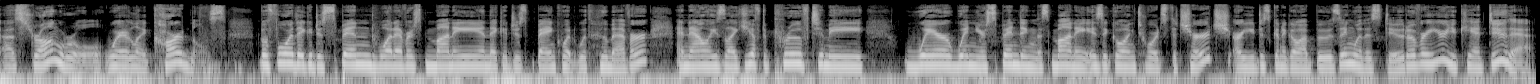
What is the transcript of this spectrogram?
a strong rule where like cardinals before they could just spend whatever's money and they could just banquet with whomever, and now he's like, you have to prove to me where when you're spending this money is it going towards the church? Are you just going to go out boozing with this dude over here? You can't do that.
